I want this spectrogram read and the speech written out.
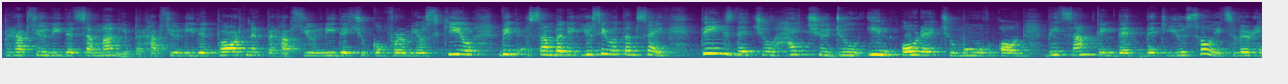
Perhaps you needed some money, perhaps you needed partner, perhaps you needed to confirm your skill with somebody. You see what I'm saying? Things that you had to do in order to move on with something that, that you saw it's very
